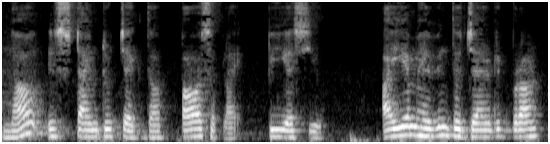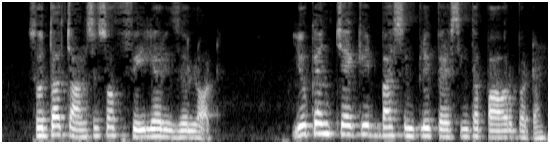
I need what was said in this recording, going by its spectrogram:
Now it's time to check the power supply PSU. I am having the generic brand so the chances of failure is a lot. You can check it by simply pressing the power button.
